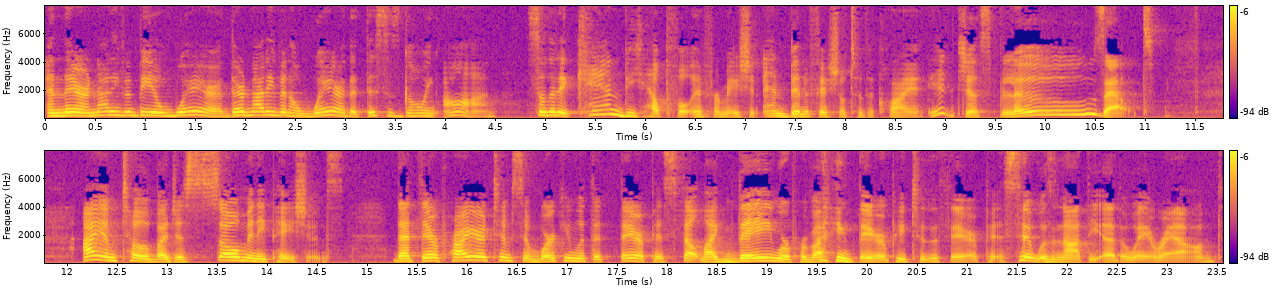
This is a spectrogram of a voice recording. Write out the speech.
And they're not even being aware, they're not even aware that this is going on so that it can be helpful information and beneficial to the client. It just blows out. I am told by just so many patients that their prior attempts in working with the therapist felt like they were providing therapy to the therapist. It was not the other way around.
